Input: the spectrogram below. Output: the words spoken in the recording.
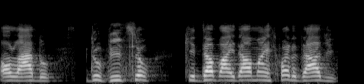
ao lado do Witzel, que dá, vai dar mais qualidade,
